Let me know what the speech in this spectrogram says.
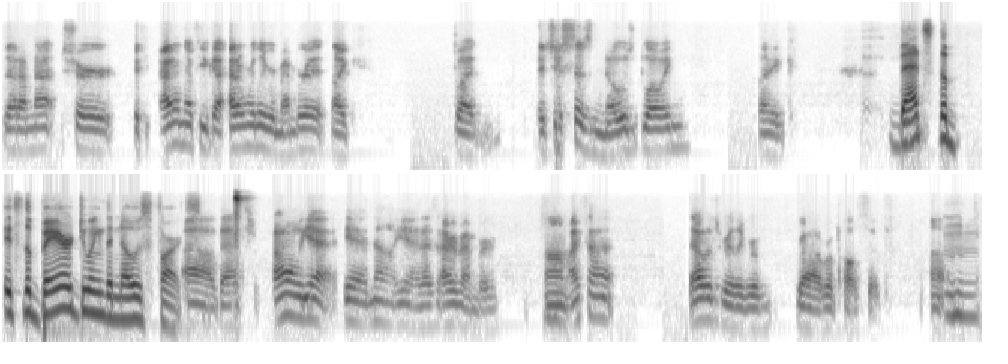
that I'm not sure if I don't know if you got I don't really remember it like, but it just says nose blowing, like That's the it's the bear doing the nose farts. oh that's oh yeah yeah no yeah that's I remember. Um, I thought that was really re- uh, repulsive. Um, Mhm.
